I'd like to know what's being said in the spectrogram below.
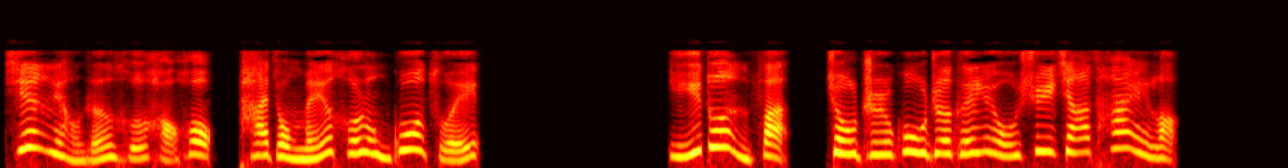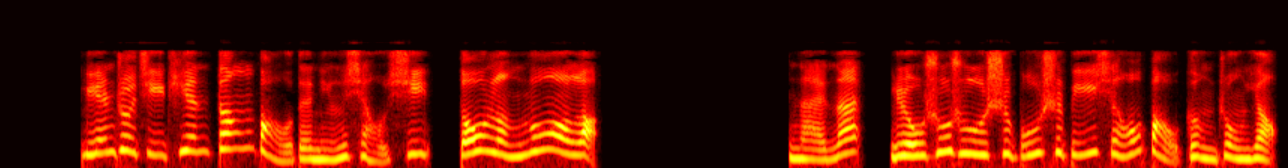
见两人和好后，他就没合拢过嘴。一顿饭就只顾着给柳絮夹菜了，连这几天当宝的宁小溪都冷落了。奶奶，柳叔叔是不是比小宝更重要？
